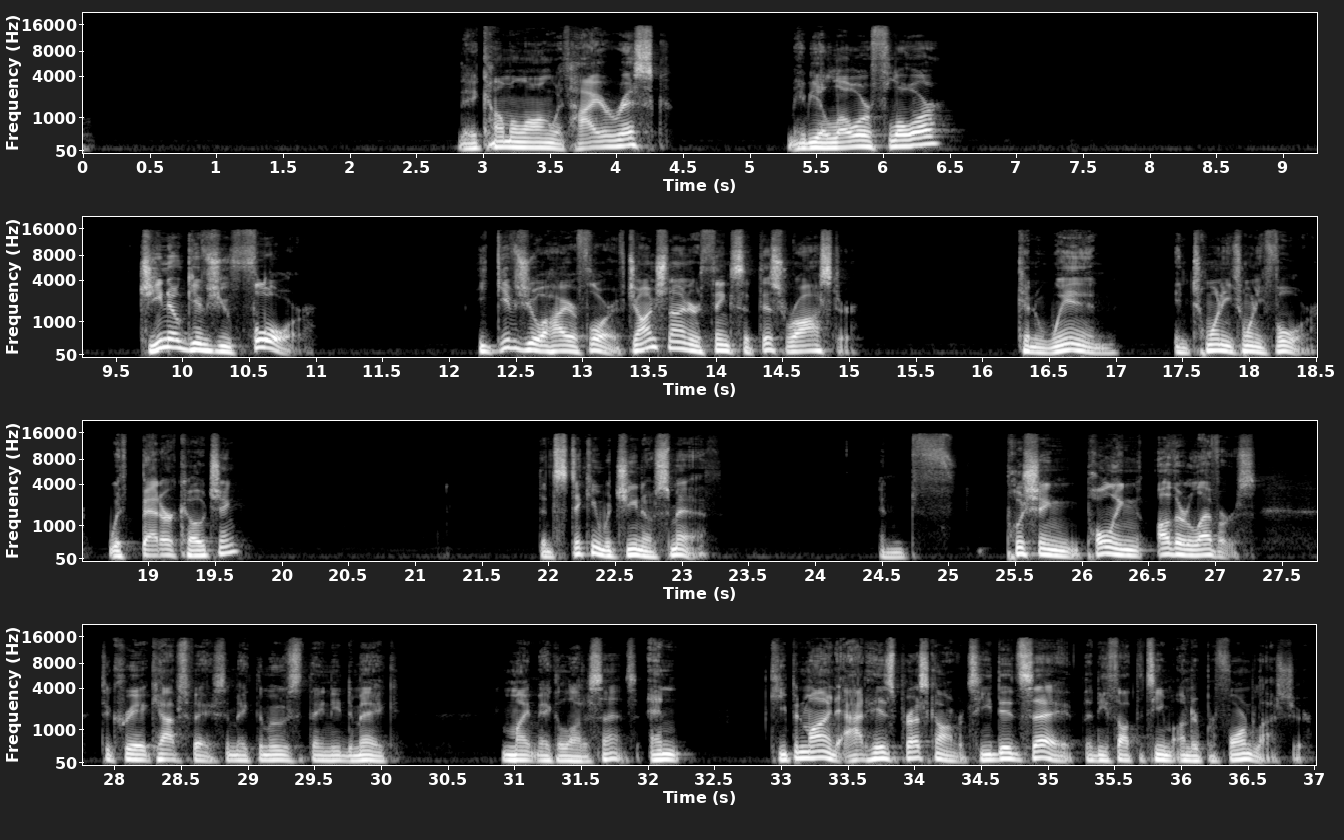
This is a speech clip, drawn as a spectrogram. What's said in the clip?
They come along with higher risk, maybe a lower floor. Geno gives you floor. He gives you a higher floor. If John Schneider thinks that this roster can win in 2024 with better coaching than sticking with Geno Smith and f- pushing, pulling other levers to create cap space and make the moves that they need to make might make a lot of sense. And keep in mind, at his press conference, he did say that he thought the team underperformed last year.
